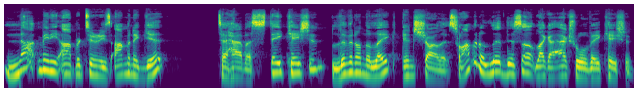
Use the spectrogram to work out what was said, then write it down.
not many opportunities I'm going to get to have a staycation living on the lake in Charlotte. So I'm going to live this up like an actual vacation.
